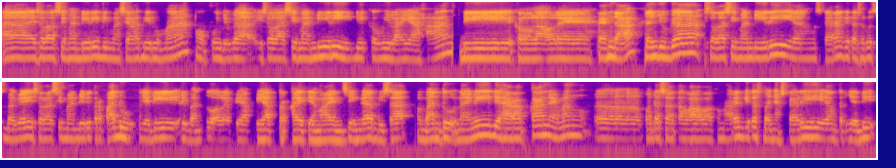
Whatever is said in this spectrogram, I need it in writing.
uh, isolasi mandiri di masyarakat di rumah maupun juga isolasi mandiri di kewilayahan dikelola oleh Pemda dan juga isolasi mandiri yang sekarang kita sebut sebagai isolasi mandiri terpadu. Jadi dibantu oleh pihak-pihak terkait yang lain sehingga bisa membantu. Nah ini diharapkan memang uh, pada saat awal-awal kemarin kita banyak sekali yang terjadi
